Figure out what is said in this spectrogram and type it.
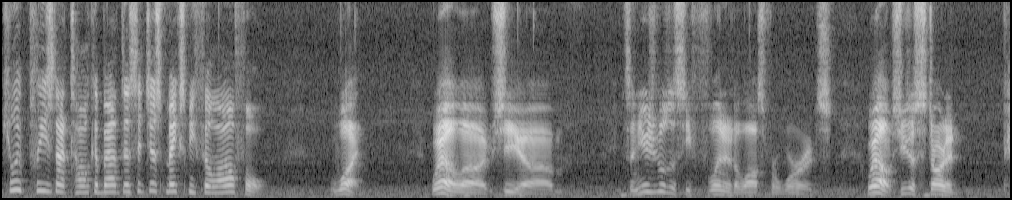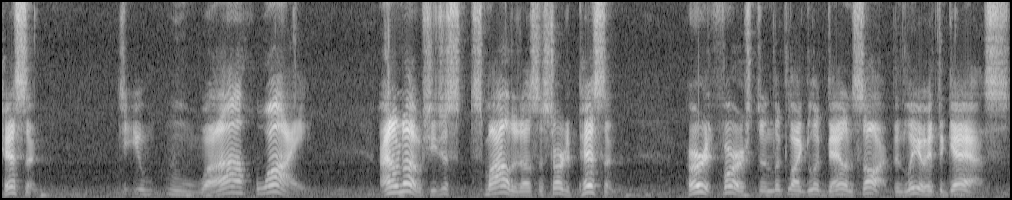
Can we please not talk about this? It just makes me feel awful. What? Well, uh, she, um... It's unusual to see Flynn at a loss for words. Well, she just started pissing. What? Why? I don't know. She just smiled at us and started pissing. Heard it first and looked like looked down and saw it. Then Leo hit the gas.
